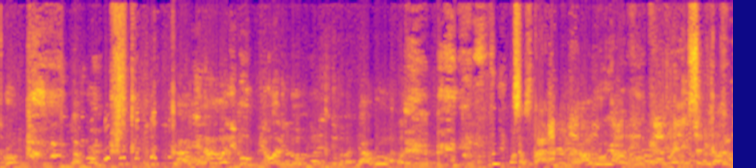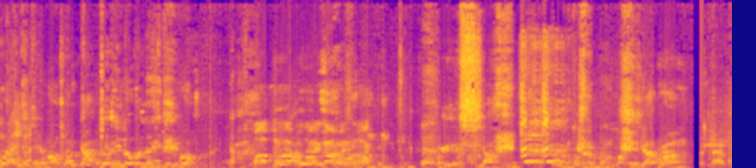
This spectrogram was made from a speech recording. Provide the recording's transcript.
bro. Bro. Wali bro, di wali bro. Bro. bro, bro. Bro bro. Na bro.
